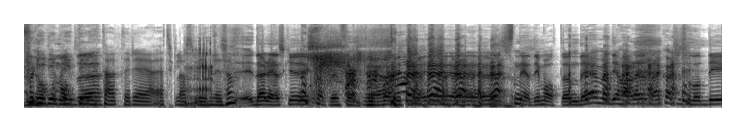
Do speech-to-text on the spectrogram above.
fordi de blir drita etter et glass vin, liksom. Det er det jeg skulle kanskje følt på litt mer eh, snedig måte enn det. Men de har det, det er kanskje sånn at de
